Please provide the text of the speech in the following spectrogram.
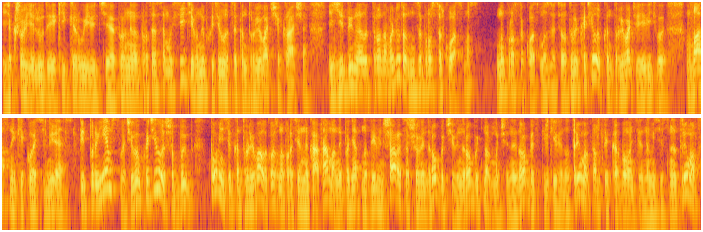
якщо є люди, які керують е, певними процесами в світі, вони б хотіли це контролювати ще краще. Єдина електронна валюта, ну це просто космос. Ну просто космос для цього. От ви хотіли б контролювати, уявіть, ви власник якогось е, підприємства, чи ви б хотіли, щоб ви повністю контролювали кожного працівника там, а непонятно, де він шариться, що він робить, чи він робить норму, чи не робить, скільки він отримав там тих карбованців на місяць не отримав.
